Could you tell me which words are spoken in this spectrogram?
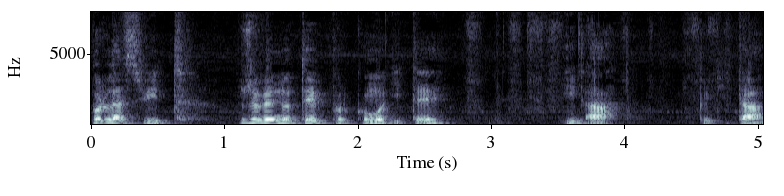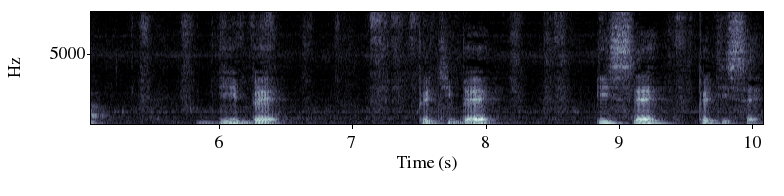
Pour la suite, je vais noter pour commodité IA petit a, IB petit b, IC petit c.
